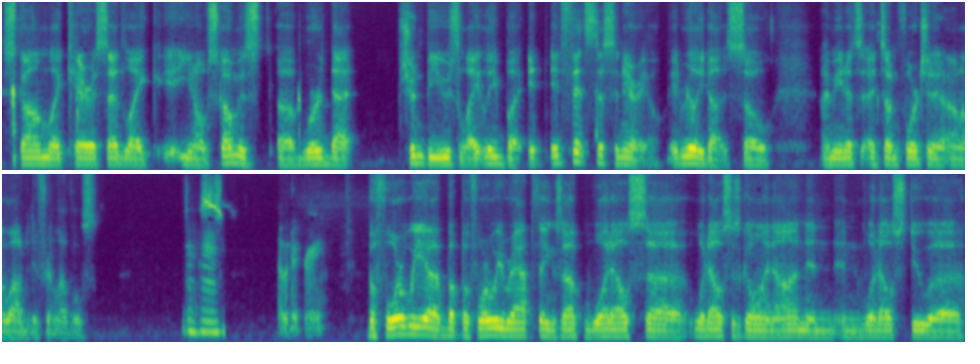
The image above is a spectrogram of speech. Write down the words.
scum. Like Kara said, like you know, scum is a word that shouldn't be used lightly, but it, it fits the scenario. It really does. So I mean it's it's unfortunate on a lot of different levels. Yes. Mhm. I would agree. Before we uh but before we wrap things up, what else uh what else is going on and and what else do uh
